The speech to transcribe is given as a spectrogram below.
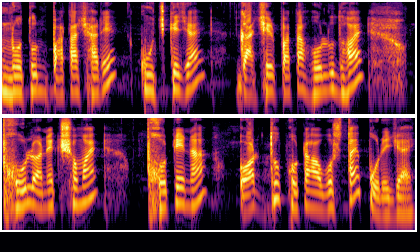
নতুন পাতা ছাড়ে কুঁচকে যায়, গাছের পাতা হলুদ হয়, ফুল অনেক সময় ফোটে না, অর্ধ ফোটা অবস্থায় পড়ে যায়।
